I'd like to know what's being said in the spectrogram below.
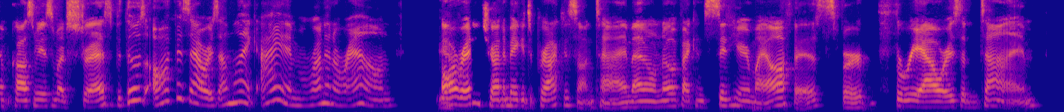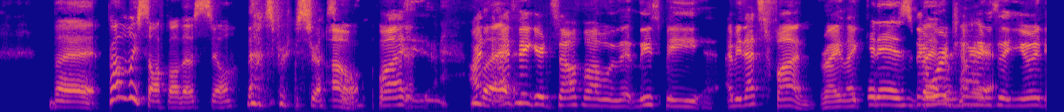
have caused me as much stress. But those office hours, I'm like, I am running around yeah. already trying to make it to practice on time. I don't know if I can sit here in my office for three hours at a time. But probably softball though. Still, that was pretty oh, stressful. Oh well, I, I, but, I, figured softball would at least be. I mean, that's fun, right? Like it is. There were times that UND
